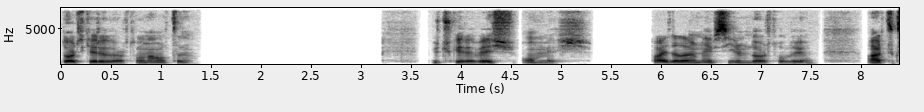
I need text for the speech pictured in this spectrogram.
4 kere 4 16. 3 kere 5 15. Paydaların hepsi 24 oluyor. Artık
